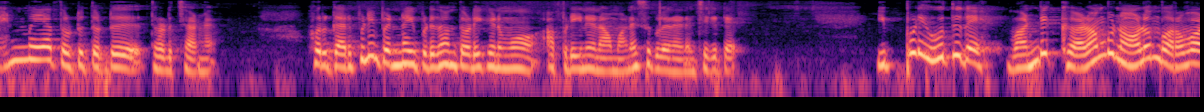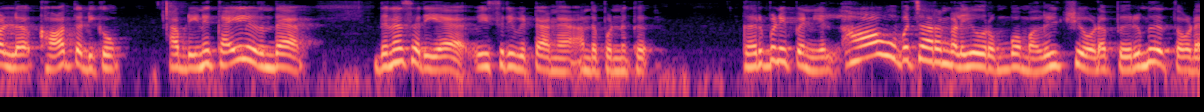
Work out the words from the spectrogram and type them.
வெண்மையாக தொட்டு தொட்டு தொடச்சாங்க. ஒரு கர்ப்பிணி பெண்ணை இப்படி தான் துடைக்கணுமோ அப்படின்னு நான் மனசுக்குள்ளே நினச்சிக்கிட்டேன். இப்படி ஊற்றுதே வண்டி கிளம்புனாலும் பரவாயில்ல காத்தடிக்கும் அப்படின்னு கையில் இருந்த தினசரியை வீசிறி விட்டாங்க அந்த பொண்ணுக்கு. கர்ப்பிணி பெண் எல்லா உபச்சாரங்களையும் ரொம்ப மகிழ்ச்சியோட பெருமிதத்தோட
